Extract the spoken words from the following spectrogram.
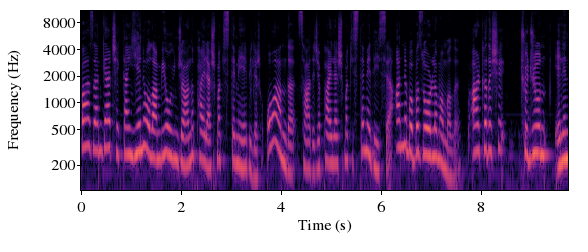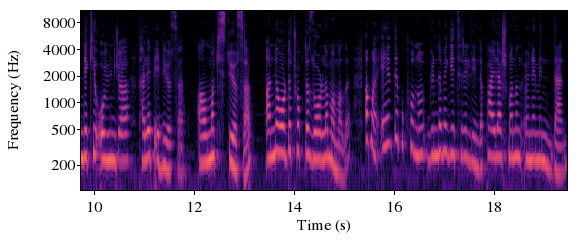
bazen gerçekten yeni olan bir oyuncağını paylaşmak istemeyebilir. O anda sadece paylaşmak istemediyse anne baba zorlamamalı. Arkadaşı çocuğun elindeki oyuncağı talep ediyorsa, almak istiyorsa anne orada çok da zorlamamalı. Ama evde bu konu gündeme getirildiğinde paylaşmanın öneminden,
